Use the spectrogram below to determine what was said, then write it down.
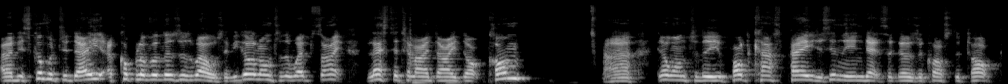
And I discovered today a couple of others as well. So if you go along to the website, leicestertillidie.com, uh, go on to the podcast page. It's in the index that goes across the top.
